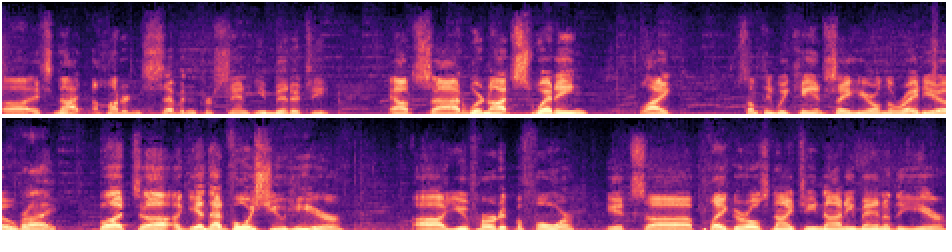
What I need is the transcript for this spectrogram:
Uh, it's not 107% humidity outside. We're not sweating like something we can't say here on the radio. Right. But uh, again, that voice you hear, uh, you've heard it before. It's uh, Playgirl's 1990 Man of the Year,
